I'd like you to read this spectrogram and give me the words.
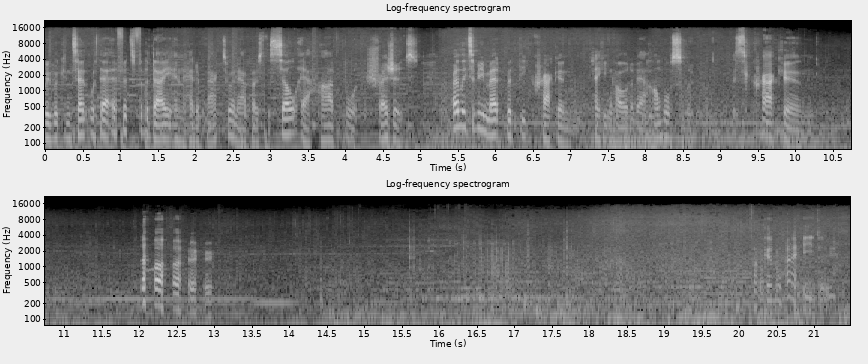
We were content with our efforts for the day and headed back to an outpost to sell our hard-fought treasures, only to be met with the Kraken taking hold of our humble sloop. It's the Kraken. No. Fucking way, dude.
